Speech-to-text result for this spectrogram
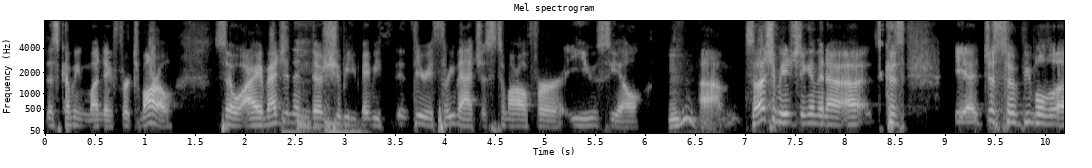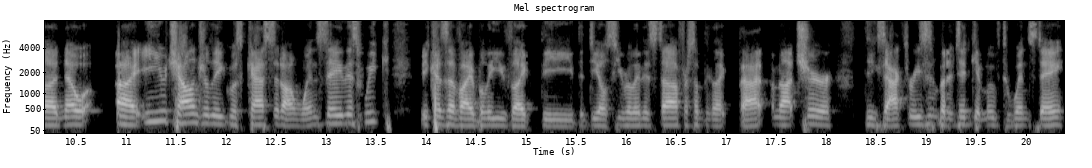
this coming Monday for tomorrow. So I imagine then there should be maybe in theory three matches tomorrow for EU CL. Mhm. Um, so that should be interesting. And then because yeah, just so people uh, know. Uh, EU Challenger League was casted on Wednesday this week because of, I believe, like the the DLC related stuff or something like that. I'm not sure the exact reason, but it did get moved to Wednesday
